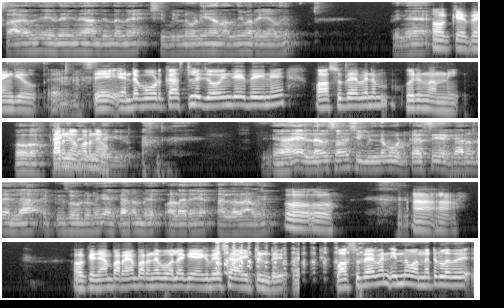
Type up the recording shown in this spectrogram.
സ്വാഗതം ചെയ്തതിന് ആദ്യം തന്നെ ഷിബിലിനോട് ഞാൻ നന്ദി പറയാണ്. പിന്നെ ഓക്കെ താങ്ക് യു എന്റെ പോഡ്കാസ്റ്റിൽ ജോയിൻ ചെയ്തതിന് വാസുദേവനും ഒരു നന്ദി. ഓ പറഞ്ഞോ, പറഞ്ഞോ. ഞാൻ എല്ലാ ദിവസവും ഷിബിലിന്റെ പോഡ്കാസ്റ്റ് കേൾക്കാറുണ്ട്. എല്ലാ എപ്പിസോഡുകളും കേൾക്കാറുണ്ട്. വളരെ നല്ലതാണ്. ഓ ഓ. ആ ആ. ഓക്കെ ഞാൻ പറയാൻ പറഞ്ഞ പോലെ ഏകദേശം ആയിട്ടുണ്ട്. വാസുദേവൻ ഇന്ന് വന്നിട്ടുള്ളത്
